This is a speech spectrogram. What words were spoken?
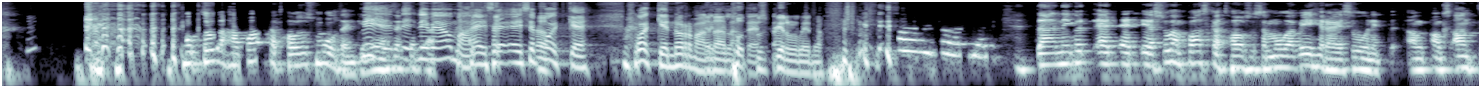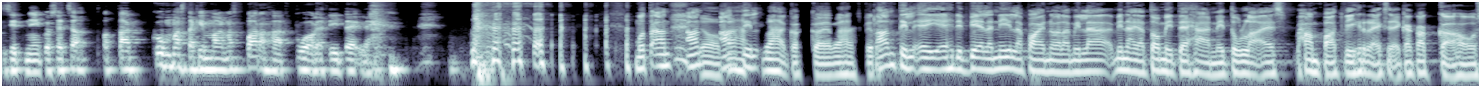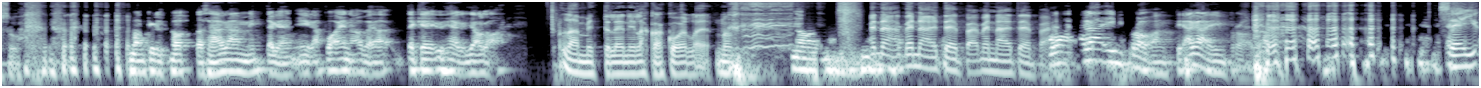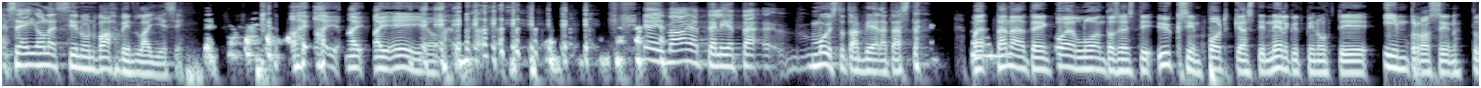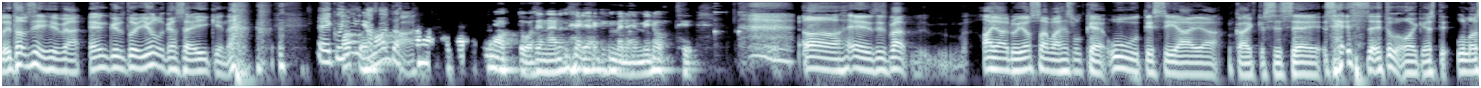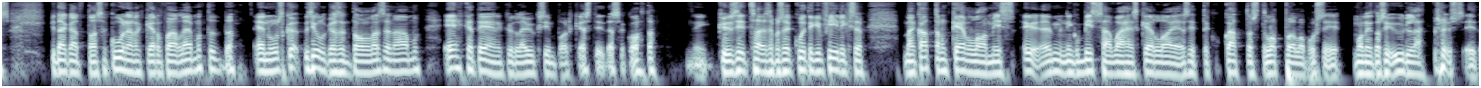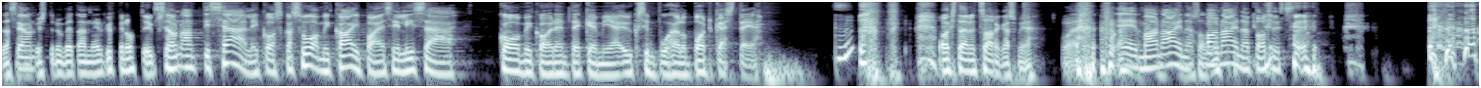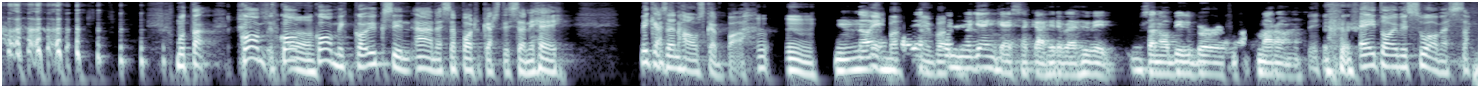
Mutta sullahan paskat housus muutenkin. Niin, se ni- nimenomaan, ei se, ei se poikkea, poikkea Enää normaalitilanteesta. Tää, niinku, et, et, jos sulla on paskat housussa, mulla on vihreä suu, niin on, onko Antti sitten niinku, se, että se ottaa kummastakin maailmasta parhaat puolet itselle? Mutta Ant, Ant, Joo, vähän, Antil, vähän kakkaa ja vähän spirulina. Antil ei ehdi vielä niillä painoilla, millä minä ja Tomi tehdään, niin tulla edes hampaat vihreäksi eikä kakkaa housuun. Se on kyllä totta, sehän lämmittelee niillä painoilla ja tekee yhden jalan. Lämmittelee niillä kakoilla. Ja, no, No, no. Mennään, mennään eteenpäin, mennään eteenpäin. Älä, älä impro, Antti, älä impro. Se ei, se ei ole sinun vahvin lajisi. ai, ai, ai, ai, ei ole. Ei, mä ajattelin, että äh, muistutan vielä tästä. Mä tänään tein koeluontoisesti yksin podcastin 40 minuuttia improsin. Tuli tosi hyvä. En kyllä tule julkaise ikinä. Ei kun mä julkaise sanottua sinne 40 minuuttiin. Oh, ei, siis mä ajauduin jossain vaiheessa lukee uutisia ja kaikki, siis se ei, se, se ei tule oikeasti ulos. Pitää katsoa se kuunnella kertaalleen, mutta tota, en usko, että julkaisen tollasenaan, mutta ehkä teen kyllä yksin podcastia tässä kohta. Niin, kyllä siitä sai semmoisen kuitenkin fiiliksen. Mä en kattonut kelloa miss, äh, niin kuin missään vaiheessa kelloa ja sitten kun katsoin sitten loppujen lopuksi, niin mä olin tosi yllättynyt siitä, Se että on- on pystynyt vetämään 40 minuuttia yksin. Se on Antti sääli, koska Suomi kaipaisi lisää koomikoiden tekemiä yksinpuhelupodcasteja. Onko tämä nyt sarkasmia? Vai? Ei, mä oon aina, mä oon aina tosissaan. Mutta koom, ko, Joo. koomikko yksin äänessä podcastissa, niin hei, mikä sen hauskempaa? Mm. No ei Niinpä, ole niinpä. toiminut Jenkeissäkään hirveän hyvin, sanoo Bill Burr ja Maron. Ei toimi Suomessa.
